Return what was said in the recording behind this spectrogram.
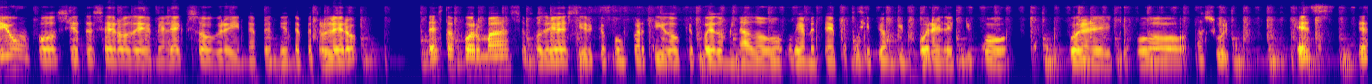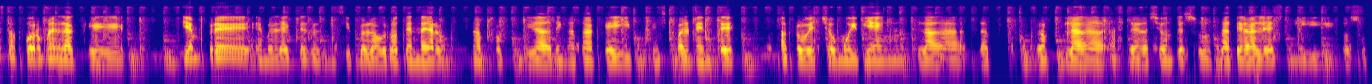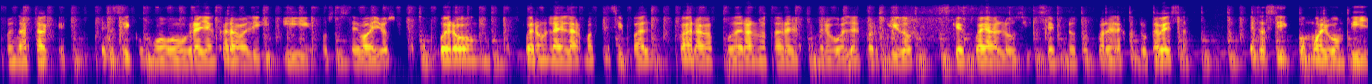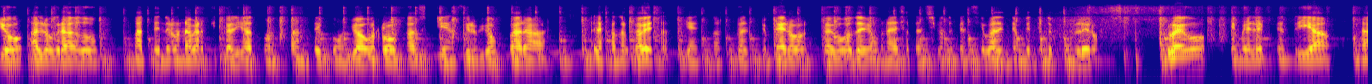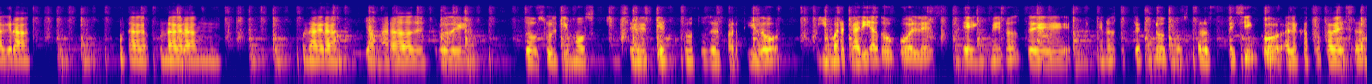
Triunfo 7-0 de Melec sobre Independiente Petrolero. De esta forma, se podría decir que fue un partido que fue dominado, obviamente, de principio a fin por el equipo, por el equipo azul. Es de esta forma en la que siempre Emelec desde el principio logró tener una profundidad en ataque y principalmente aprovechó muy bien la, la, aceleración de sus laterales y los supo en ataque. Es así como Brian Carabalí y José Ceballos fueron, fueron la, el arma principal para poder anotar el primer gol del partido, que fue a los 16 minutos para Alejandro Cabeza. Es así como el bombillo ha logrado mantener una verticalidad constante con Joao Rojas, quien sirvió para Alejandro Cabeza, quien anotó el primero luego de una desatención defensiva de Independiente Petrolero. Luego, Emelec tendría una gran, una, una gran, una gran llamarada dentro de los últimos 15, 10 minutos del partido y marcaría dos goles en menos de, menos de tres minutos. A los 35, Alejandro Cabezas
